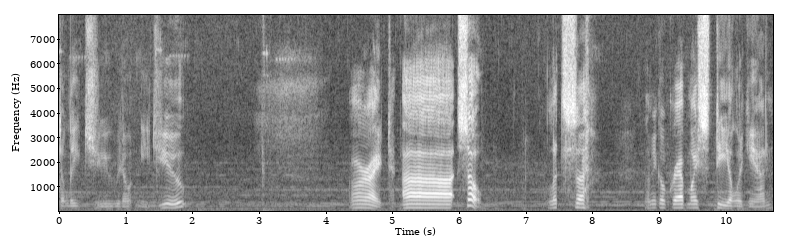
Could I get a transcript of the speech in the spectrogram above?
delete you. We don't need you. All right. Uh, so let's. Uh, let me go grab my steel again.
